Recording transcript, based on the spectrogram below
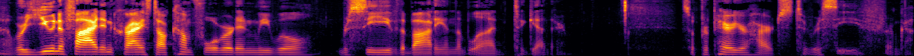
uh, we're unified in Christ, I'll come forward and we will receive the body and the blood together. So prepare your hearts to receive from God.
